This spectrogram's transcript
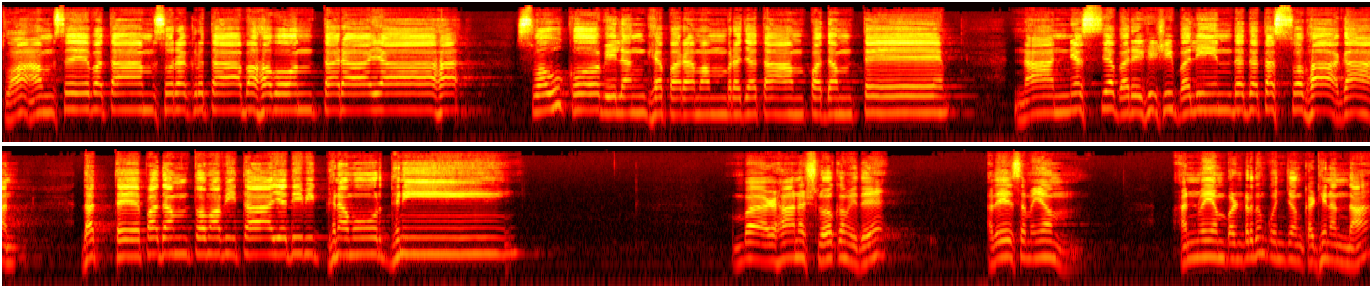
त्वां सेवतां सुरकृता बहवोऽन्तरायाः स्वौको विलङ्घ्य परमं व्रजतां पदं ते। नान्यस्य बर्हिषि बलीन् ददतः स्वभागान् தத்தே பதம் துவமவிதாயதி விக்னமூர்த்னி ரொம்ப அழகான ஸ்லோகம் இது. அதே சமயம் அன்வயம் பண்ணுறதும் கொஞ்சம் கடினம்தான்.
